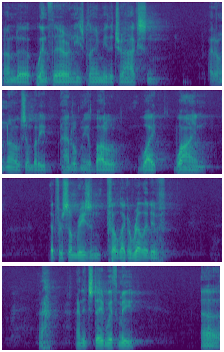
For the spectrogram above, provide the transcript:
And uh, went there, and he's playing me the tracks, and I don't know, somebody handled me a bottle of white wine that for some reason felt like a relative. and it stayed with me uh,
